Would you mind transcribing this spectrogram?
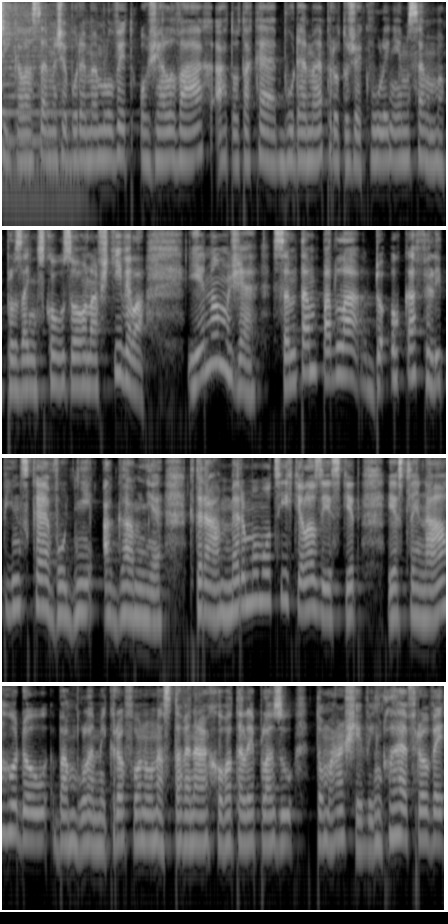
Říkala jsem, že budeme mluvit o želvách a to také budeme, protože kvůli nim jsem plzeňskou zoo navštívila. Jenomže jsem tam padla do oka filipínské vodní agamě, která mermomocí chtěla zjistit, jestli náhodou bambule mikrofonu nastavená chovateli plazu Tomáši Winklehefrovi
